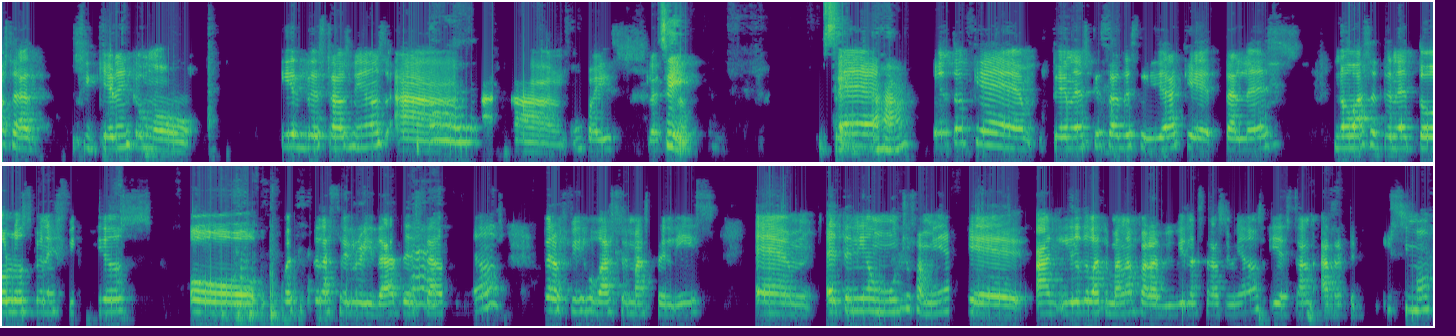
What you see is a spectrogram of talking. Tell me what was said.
O sea, si quieren como ir de Estados Unidos a, a un país latino. Sí. sí. Eh, Siento que tienes que estar decidida que tal vez no vas a tener todos los beneficios o pues, la seguridad de Estados Unidos, pero fijo vas a ser más feliz. Em, he tenido muchas familias que han ido de Guatemala para vivir en Estados Unidos y están arrepentidísimos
